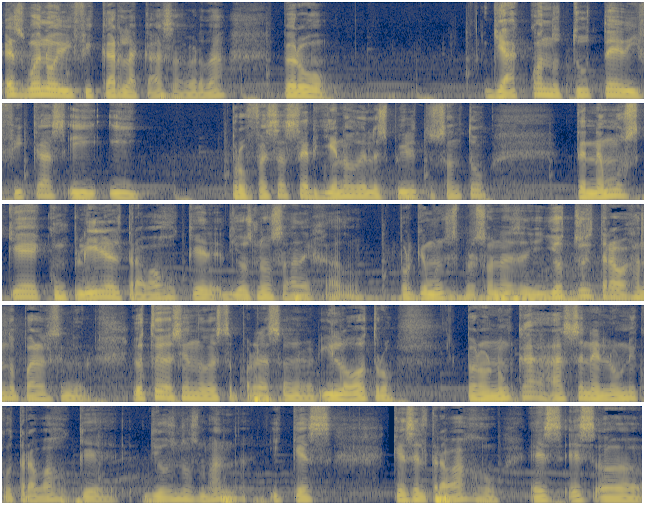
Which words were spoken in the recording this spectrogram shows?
Es bueno edificar la casa, ¿verdad? Pero ya cuando tú te edificas y, y profesas ser lleno del Espíritu Santo, tenemos que cumplir el trabajo que Dios nos ha dejado. Porque muchas personas dicen, yo estoy trabajando para el Señor, yo estoy haciendo esto para el Señor y lo otro, pero nunca hacen el único trabajo que Dios nos manda. ¿Y qué es, qué es el trabajo? Es, es uh,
